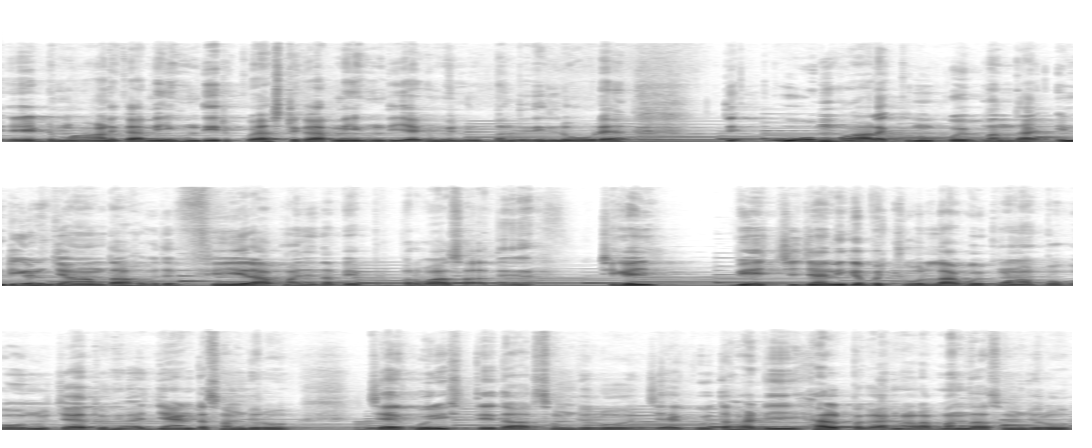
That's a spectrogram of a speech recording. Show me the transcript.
ਇਹ ਡਿਮਾਂਡ ਕਰਨੀ ਹੁੰਦੀ ਰਿਕੁਐਸਟ ਕਰਨੀ ਹੁੰਦੀ ਹੈ ਕਿ ਮੈਨੂੰ ਬੰਦੇ ਦੀ ਲੋੜ ਹੈ, ਤੇ ਉਹ ਮਾਲਕ ਨੂੰ ਕੋਈ ਬੰਦਾ ਇੰਡੀਅਨ ਜਾਣਦਾ ਹੋਵੇ, ਤੇ ਫਿਰ ਆਪਾਂ ਜਿਹਦਾ ਪੇਪਰ ਭਰਵਾ ਸਕਦੇ ਹਾਂ, ਠੀਕ ਹੈ ਜੀ? ਵਿੱਚ ਜਾਨੀ ਕਿ ਵਿਚੋਲਾ ਕੋਈ ਪਾਉਣਾ ਪਊਗਾ ਉਹਨੂੰ, ਚਾਹੇ ਤੁਸੀਂ ਏਜੰਟ ਸਮਝ ਲਓ, ਚਾਹੇ ਕੋਈ ਰਿਸ਼ਤੇਦਾਰ ਸਮਝ ਲਓ, ਚਾਹੇ ਕੋਈ ਤੁਹਾਡੀ ਹੈਲਪ ਕਰਨ ਵਾਲਾ ਬੰਦਾ ਸਮਝ ਲਓ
